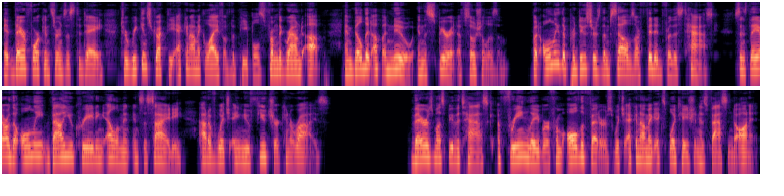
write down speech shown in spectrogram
It therefore concerns us today to reconstruct the economic life of the peoples from the ground up and build it up anew in the spirit of socialism. But only the producers themselves are fitted for this task, since they are the only value creating element in society out of which a new future can arise. Theirs must be the task of freeing labor from all the fetters which economic exploitation has fastened on it,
